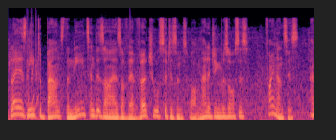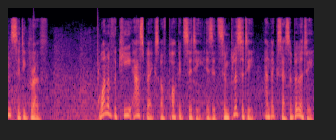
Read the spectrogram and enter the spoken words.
Players need to balance the needs and desires of their virtual citizens while managing resources, finances, and city growth. One of the key aspects of Pocket City is its simplicity and accessibility.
